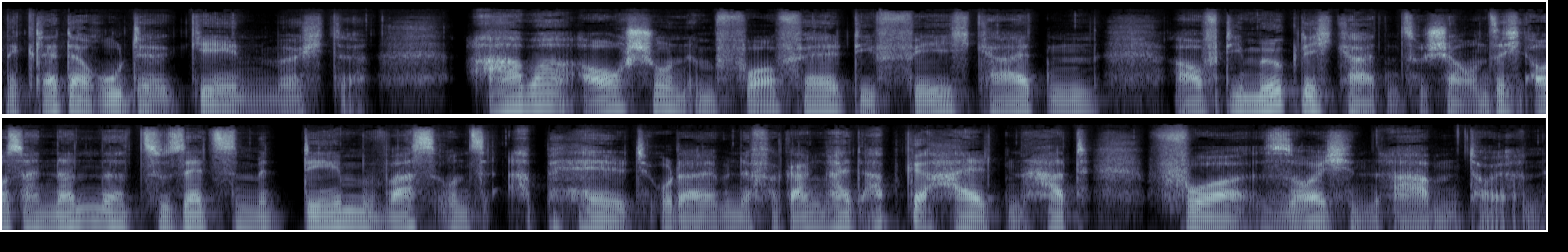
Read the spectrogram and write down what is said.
eine Kletterroute gehen möchte. Aber auch schon im Vorfeld die Fähigkeiten, auf die Möglichkeiten zu schauen, sich auseinanderzusetzen mit dem, was uns abhält oder in der Vergangenheit abgehalten hat vor solchen Abenteuern.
